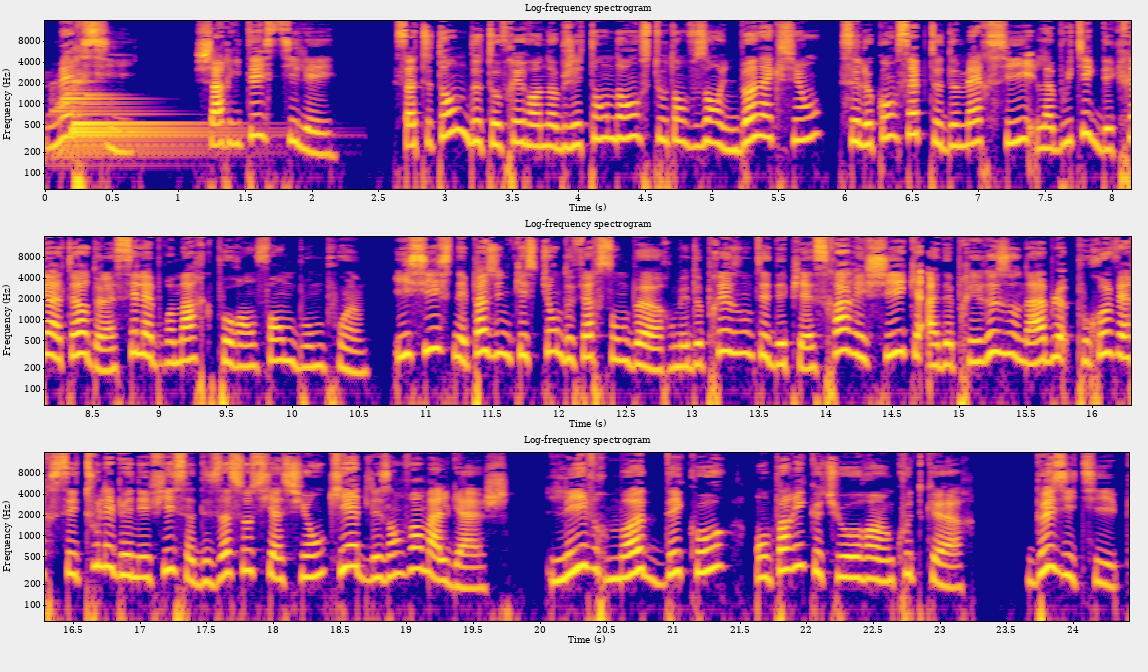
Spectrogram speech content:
Merci. Charité stylée. Ça te tente de t'offrir un objet tendance tout en faisant une bonne action? C'est le concept de Merci, la boutique des créateurs de la célèbre marque pour enfants Bonpoint. Ici, ce n'est pas une question de faire son beurre, mais de présenter des pièces rares et chics à des prix raisonnables pour reverser tous les bénéfices à des associations qui aident les enfants malgaches. Livres, mode, déco, on parie que tu auras un coup de cœur. Buzzy Tip.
